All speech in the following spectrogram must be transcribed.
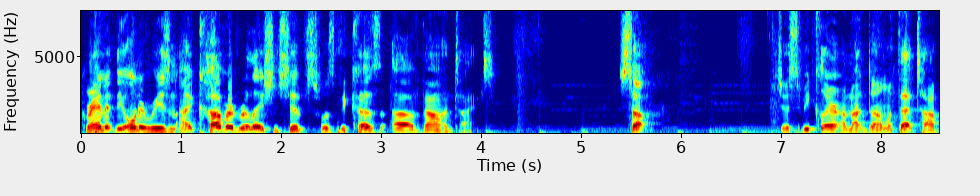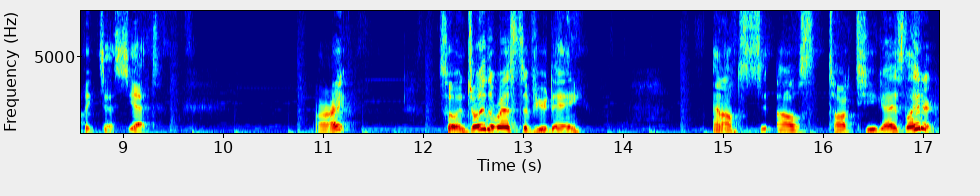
Granted, the only reason I covered relationships was because of Valentine's. So, just to be clear, I'm not done with that topic just yet. All right. So enjoy the rest of your day, and I'll I'll talk to you guys later.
